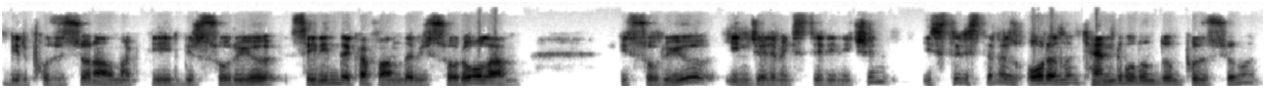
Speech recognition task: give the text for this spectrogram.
bir pozisyon almak değil bir soruyu senin de kafanda bir soru olan bir soruyu incelemek istediğin için ister istemez oranın kendi bulunduğun pozisyonun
